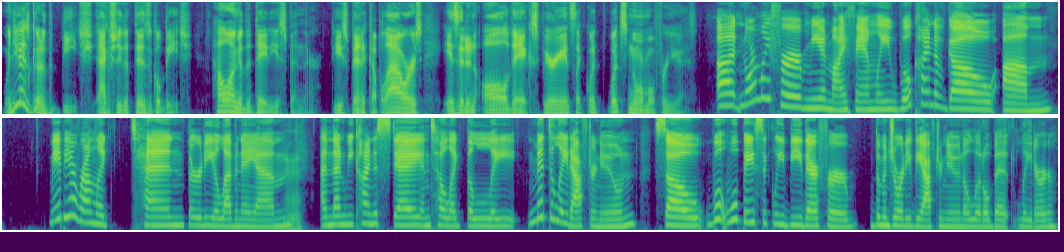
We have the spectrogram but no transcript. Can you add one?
When you guys go to the beach, actually the physical beach, how long of the day do you spend there? Do you spend a couple hours? Is it an all day experience? Like what what's normal for you guys? Uh, normally for me and my family, we'll kind of go um maybe around like 10, 30, 11 a.m. Mhm. And then we kind of stay until like the late mid to late afternoon. So we'll we'll basically be there for the majority of the afternoon, a little bit later,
